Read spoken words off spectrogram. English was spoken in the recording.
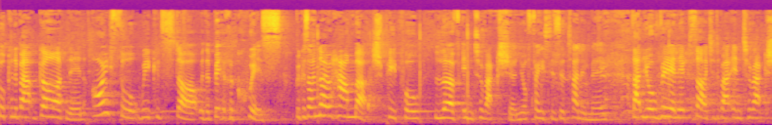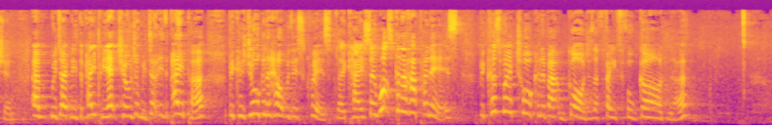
talking about gardening, I thought we could start with a bit of a quiz because I know how much people love interaction. Your faces are telling me that you're really excited about interaction. Um, we don't need the paper yet, children. We don't need the paper because you're going to help with this quiz, okay? So, what's going to happen is because we're talking about God as a faithful gardener,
